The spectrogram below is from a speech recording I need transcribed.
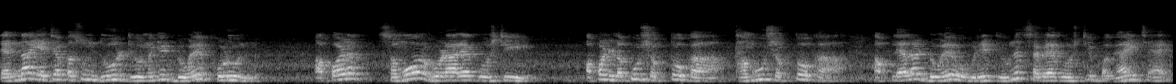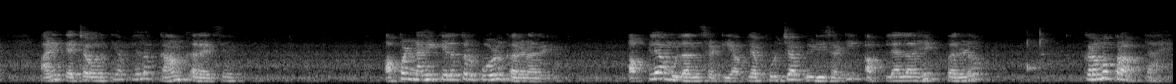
त्यांना याच्यापासून दूर ठेवून म्हणजे डोळे फोडून आपण समोर होणाऱ्या गोष्टी आपण लपू शकतो का थांबवू शकतो का आपल्याला डोळे उघडे ठेवूनच सगळ्या गोष्टी बघायच्या आहे आणि त्याच्यावरती आपल्याला काम करायचं आहे आपण नाही केलं तर कोण करणार आहे? आपल्या मुलांसाठी आपल्या पुढच्या पिढीसाठी आपल्याला हे करणं क्रमप्राप्त आहे.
